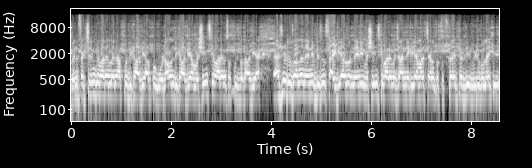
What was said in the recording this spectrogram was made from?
मैन्युफैक्चरिंग के बारे में मैंने आपको दिखा दिया, आपको गोडाउन दिखा दिया मशीन के बारे में सब कुछ बता दिया है। ऐसे रोज़ाना नए नए बिज़नेस आइडियाज़ और नई नई मशीन के बारे में जानने के लिए हमारे चैनल को सब्सक्राइब कर दिए वीडियो को लाइक कीजिए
